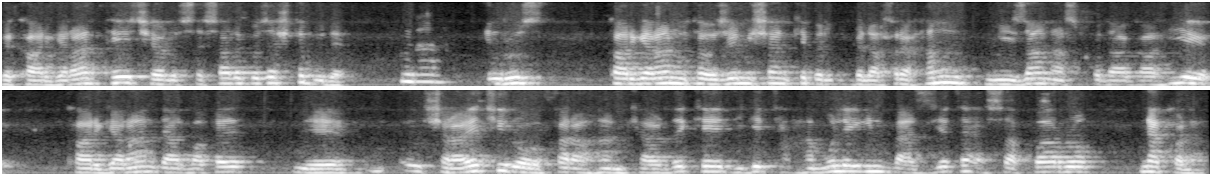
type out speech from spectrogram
به کارگران طی 43 سال گذشته بوده. امروز کارگران متوجه میشن که بالاخره همون میزان از خداگاهی کارگران در واقع شرایطی رو فراهم کرده که دیگه تحمل این وضعیت اسفبار رو نکنند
